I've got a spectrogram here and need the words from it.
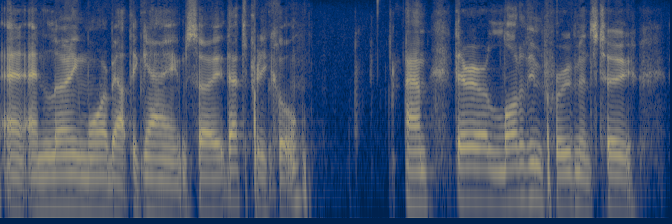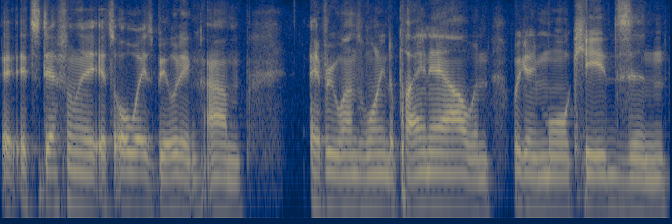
and, and learning more about the game. So that's pretty cool. Um, there are a lot of improvements too. It, it's definitely it's always building. Um, everyone's wanting to play now, and we're getting more kids and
